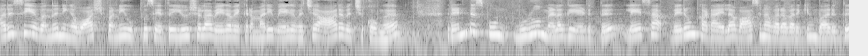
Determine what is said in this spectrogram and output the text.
அரிசியை வந்து நீங்கள் வாஷ் பண்ணி உப்பு சேர்த்து யூஸ்வலாக வேக வைக்கிற மாதிரி வேக வச்சு ஆற வச்சுக்கோங்க. ரெண்டு ஸ்பூன் முழு மிளகு எடுத்து லேசாக வெறும் கடாயில் வாசனை வர வரைக்கும் வறுத்து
